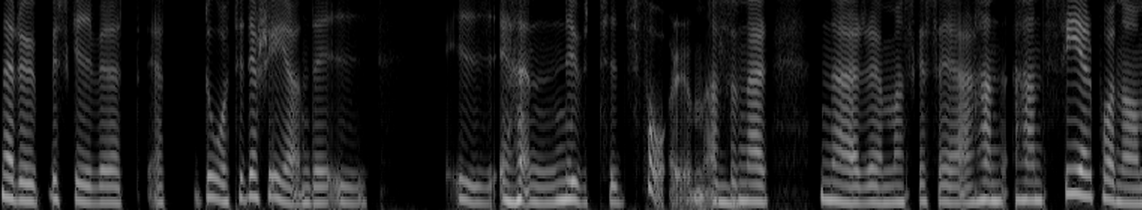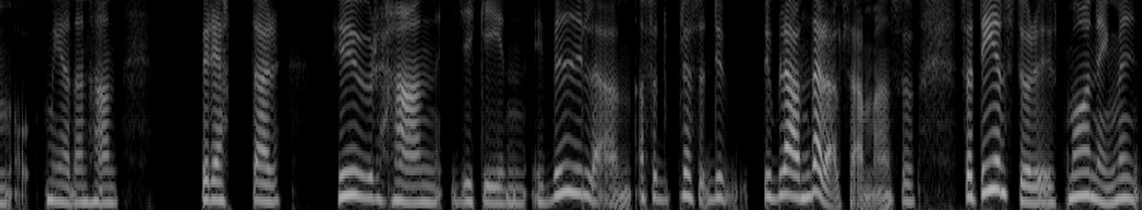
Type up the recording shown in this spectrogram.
när du beskriver ett, ett dåtida skeende i, i en nutidsform. Alltså mm. när, när eh, man ska säga, han, han ser på honom medan han berättar hur han gick in i bilen. Alltså du, plötsligt, du, du blandar alltsammans. Så, så att det är en större utmaning. Men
